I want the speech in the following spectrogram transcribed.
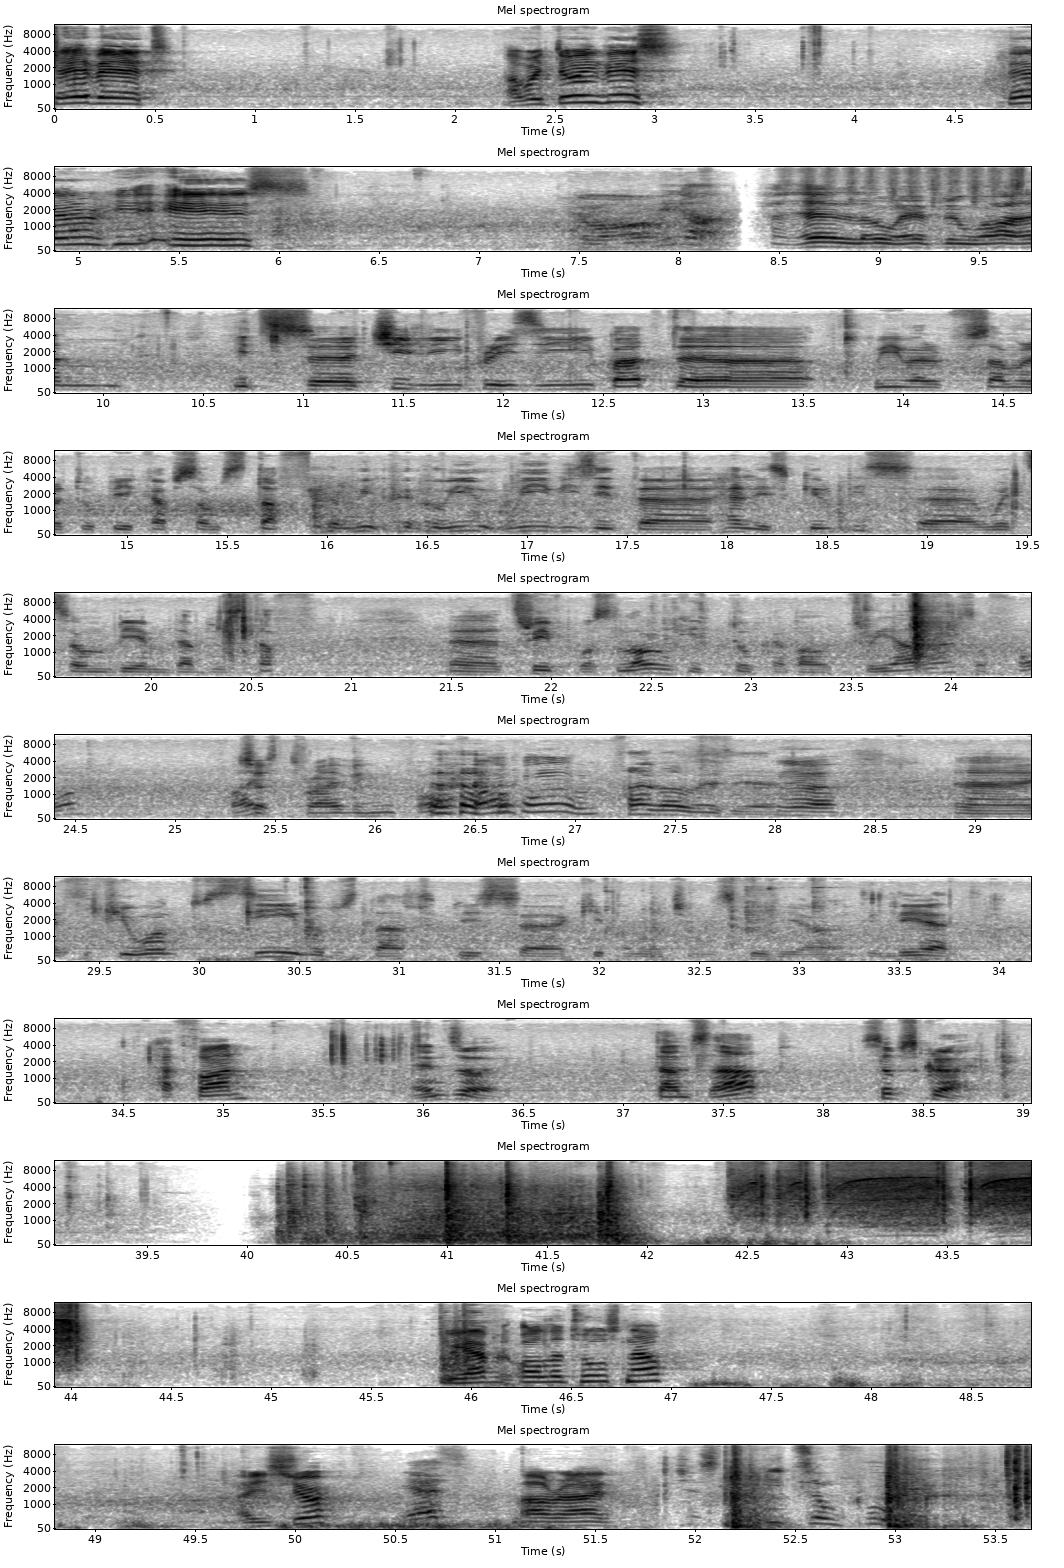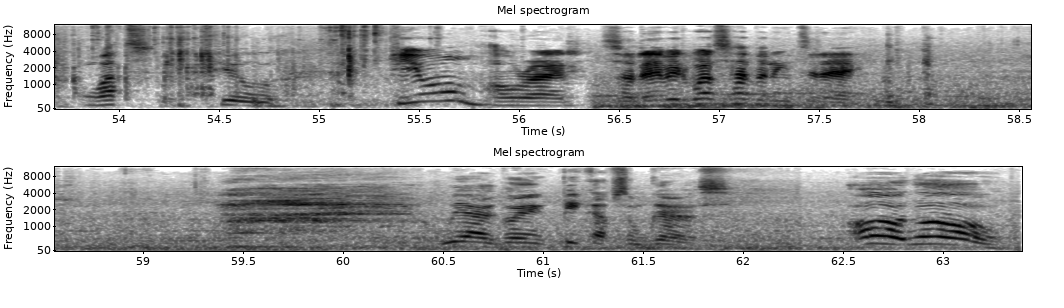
David! Are we doing this? There he is. Hello everyone. It's uh, chilly, freezy, but uh, we were somewhere to pick up some stuff. We, we, we visit uh, Hellis Kirpis uh, with some BMW stuff. Uh, trip was long, it took about three hours or four? Five? Just driving for five hours. Five hours, yeah. Yeah. Uh, if you want to see what was that, please uh, keep on watching this video until the end. Have fun. Enjoy! Thumbs up, subscribe. We have all the tools now? Are you sure? Yes? Alright. Just need some food. What? Fuel. Fuel? Alright. So David, what's happening today? We are going to pick up some girls. Oh no!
